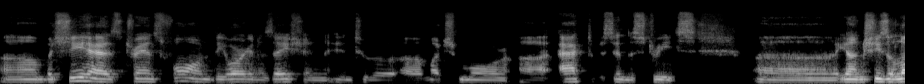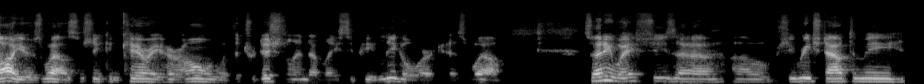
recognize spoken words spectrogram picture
Um, but she has transformed the organization into a, a much more uh, activist in the streets. Uh, young, she's a lawyer as well, so she can carry her own with the traditional NAACP legal work as well. So anyway, she's uh, uh, she reached out to me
